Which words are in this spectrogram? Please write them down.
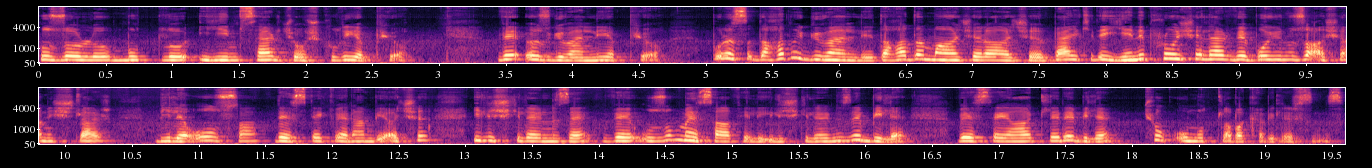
huzurlu, mutlu, iyimser, coşkulu yapıyor ve özgüvenli yapıyor. Burası daha da güvenli, daha da maceracı, belki de yeni projeler ve boyunuzu aşan işler bile olsa destek veren bir açı ilişkilerinize ve uzun mesafeli ilişkilerinize bile ve seyahatlere bile çok umutla bakabilirsiniz.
